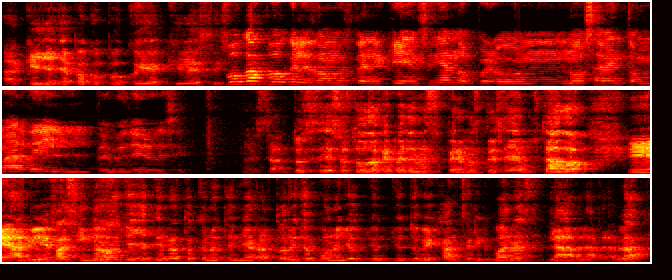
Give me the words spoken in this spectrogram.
Aquella ya poco a poco y aquí les... este, Poco a poco les vamos a tener que ir enseñando, pero no saben tomar del bebedero ese. Ahí está. Entonces eso es todo, jefe. Esperemos que les haya gustado. Eh, a mí me fascinó. Yo ya tiene rato que no tenía ratones. Yo, bueno, yo, yo, yo tuve hamster, iguanas, bla, bla, bla, bla.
